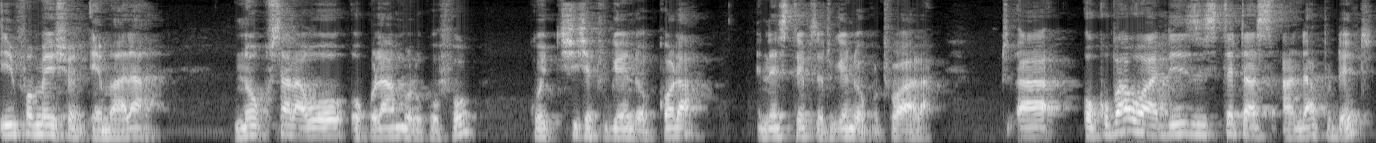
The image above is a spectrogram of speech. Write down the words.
information emala n'okusalawo okulambulukufu ku ki kyetugenda okukola ne steps zetugenda okutwala. Uh, okubawa this status and update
